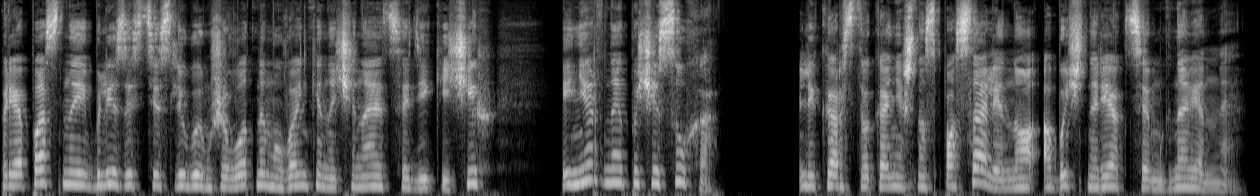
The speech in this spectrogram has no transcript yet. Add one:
При опасной близости с любым животным у Ваньки начинается дикий чих — и нервная почесуха. Лекарства, конечно, спасали, но обычно реакция мгновенная.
